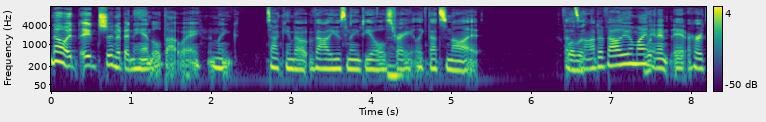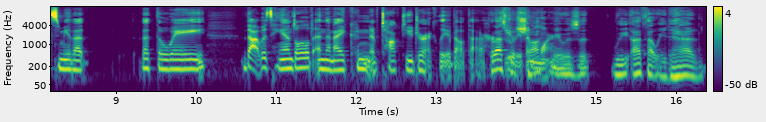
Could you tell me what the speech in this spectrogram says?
no, it, it shouldn't have been handled that way. And like talking about values and ideals, right? Like that's not that's Well, not a value of mine, and it, it hurts me that that the way that was handled, and that I couldn't have talked to you directly about that hurt Well, that's you what even shocked more. me was that we. I thought we'd had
